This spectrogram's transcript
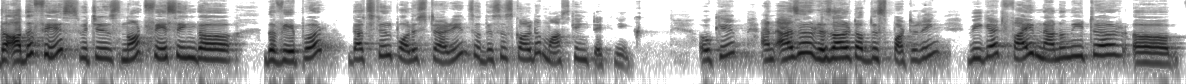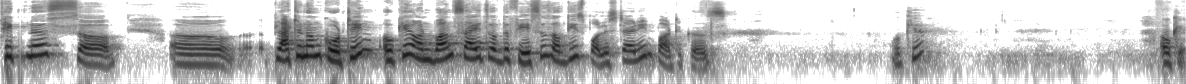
the other face, which is not facing the, the vapor, that's still polystyrene. So this is called a masking technique. Okay, and as a result of this sputtering, we get five nanometer uh, thickness uh, uh, platinum coating, okay, on one sides of the faces of these polystyrene particles. Okay. Okay,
